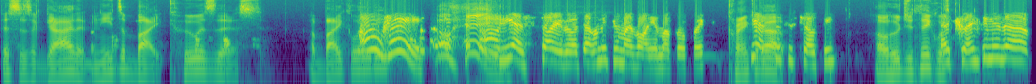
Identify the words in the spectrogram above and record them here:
This is a guy that needs a bike. Who is this? A bike lady? Oh, hey. Oh, hey. Um, yes. Sorry about that. Let me turn my volume up real quick. Crank it Yes, up. this is Chelsea. Oh, who'd you think was I'm cranking it up.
